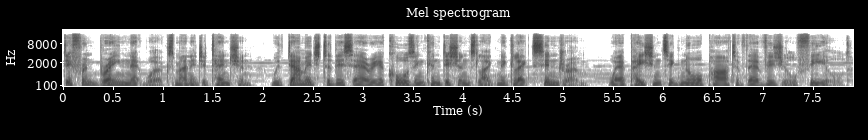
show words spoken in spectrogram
Different brain networks manage attention, with damage to this area causing conditions like neglect syndrome, where patients ignore part of their visual field.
